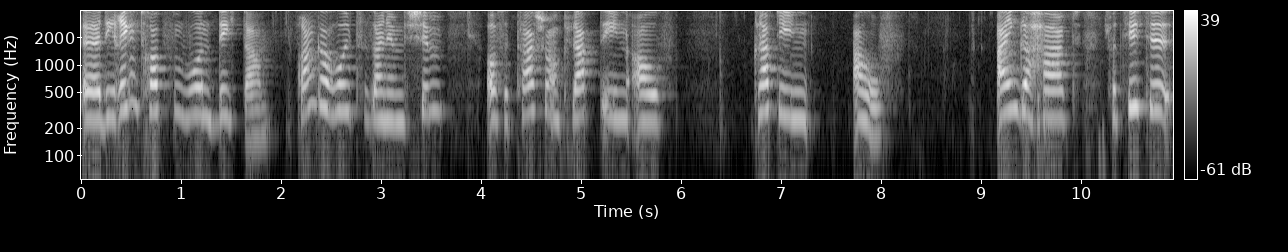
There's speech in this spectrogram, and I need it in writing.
Äh, die Regentropfen wurden dichter. Franka holte seinen Schirm aus der Tasche und klappte ihn auf. Klappte ihn auf. Eingehakt spazierte,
